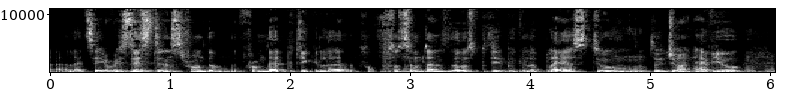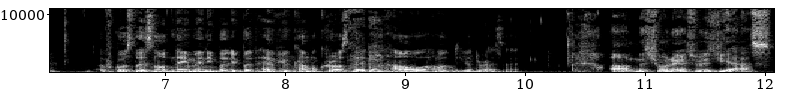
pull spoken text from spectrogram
uh, let's say resistance from the from that particular mm-hmm. sometimes those particular players to mm-hmm. to join have you mm-hmm. Of course let's not name anybody but have you come across that and how how do you address that um, the short answer is yes.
